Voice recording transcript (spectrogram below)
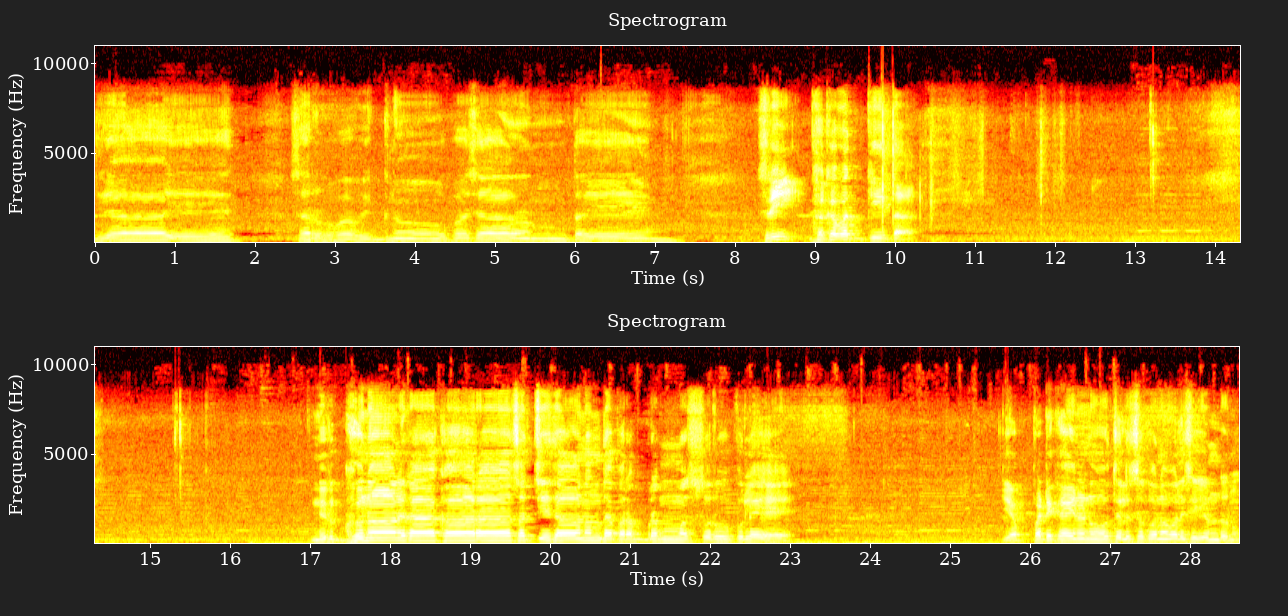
ध्यायेत्। सर्वविघ्नोपशान्तये శ్రీ భగవద్గీత నిర్గుణ నిరాకార సచ్చిదానంద పరబ్రహ్మ స్వరూపులే ఎప్పటికైనను తెలుసుకొనవలసి ఉండును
